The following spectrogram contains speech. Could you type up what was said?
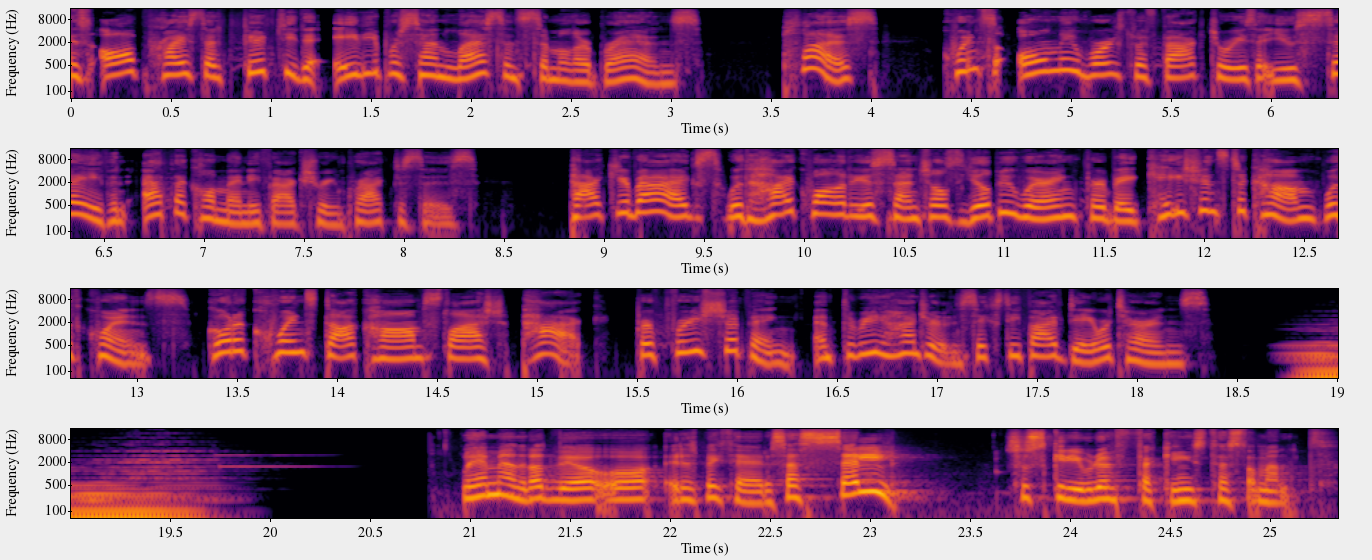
is all priced at 50 to 80% less than similar brands. Plus, Quince only works with factories that use safe and ethical manufacturing practices. Pack your bags with high-quality essentials you'll be wearing for vacations to come with Quince. Go to quince.com/pack for free shipping and 365-day returns. Og jeg mener at ved å respektere seg selv, så skriver du en fuckings testament.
